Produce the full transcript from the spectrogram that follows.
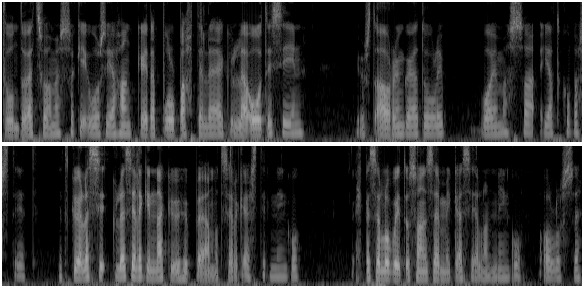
tuntuu, että Suomessakin uusia hankkeita pulpahtelee kyllä uutisiin just aurinko- ja tuulivoimassa jatkuvasti. Et, et kyllä, kyllä sielläkin näkyy hypeä, mutta selkeästi niin kuin, ehkä se luvitus on se, mikä siellä on niin kuin, ollut se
